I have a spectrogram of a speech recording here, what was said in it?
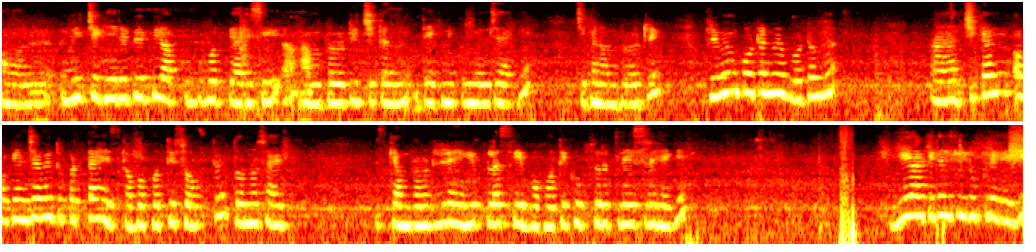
और नीचे घेरे पे भी आपको बहुत प्यारी सी एम्ब्रॉयडरी चिकन देखने को मिल जाएगी। चिकन एम्ब्रॉयडरी प्रीमियम कॉटन में बॉटम है। चिकन और गेंजा में दुपट्टा है, इसका बहुत ही सॉफ्ट है। दोनों साइड इसकी एम्ब्रॉयडरी रहेगी प्लस ये बहुत ही खूबसूरत लेस रहेगी। ये आर्टिकल की लुक रहेगी।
